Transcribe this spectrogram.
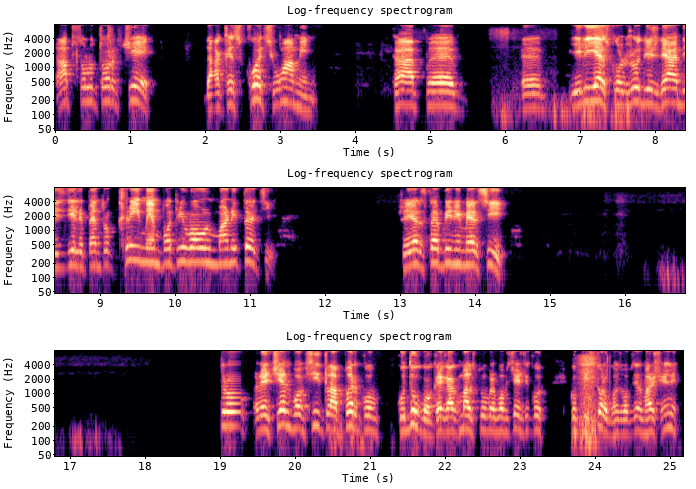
absolut orice. Dacă scoți oameni ca uh, uh, Iliescu, îl judici de ani de zile pentru crime împotriva umanității. Și el stă bine mersi. Recent vopsit la păr cu, cu Duco, cred că acum îl spune vopsește cu, cu pistol, cum se vopsesc mașinile,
